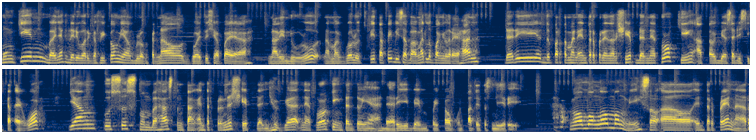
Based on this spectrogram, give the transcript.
Mungkin banyak dari warga Vkom yang belum kenal gue itu siapa ya. Kenalin dulu, nama gue Lutfi, tapi bisa banget lu panggil Rehan dari Departemen Entrepreneurship dan Networking atau biasa disingkat EWORK yang khusus membahas tentang entrepreneurship dan juga networking tentunya dari BEM Vkom 4 itu sendiri. Ngomong-ngomong nih soal entrepreneur,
